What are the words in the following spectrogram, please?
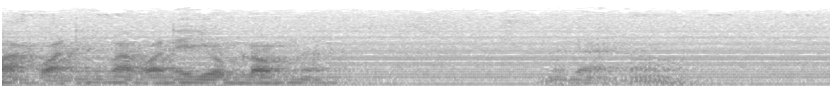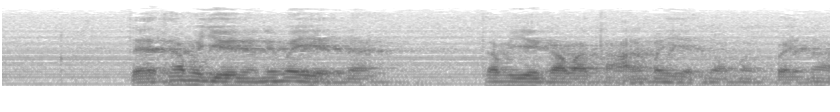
มากกว่านี้มากกว่านี้โยมล้มนะไม่ได้แต่ถ้ามายืนอย่างนี้ไม่เห็นนะถ้ามายืนกรรมฐานไม่เห็นว่ามันไปหน้า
